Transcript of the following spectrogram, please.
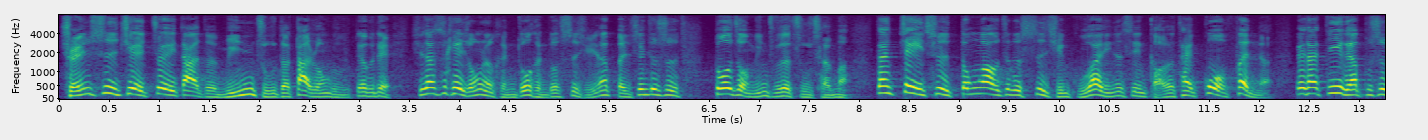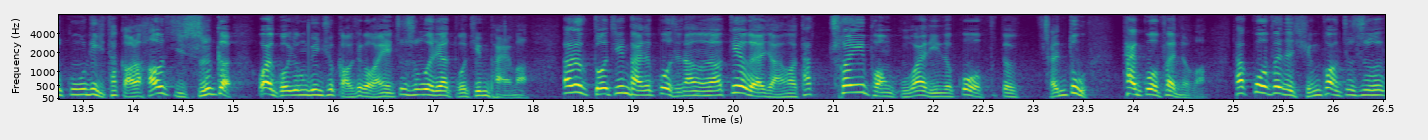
全世界最大的民族的大熔炉，对不对？其实它是可以容忍很多很多事情，那本身就是。多种民族的组成嘛，但这一次冬奥这个事情，谷爱凌的事情搞得太过分了，因为他第一个他不是孤立，他搞了好几十个外国佣兵去搞这个玩意，就是为了要夺金牌嘛。那这个夺金牌的过程当中，然后第二个来讲的话，他吹捧谷爱凌的过的程度太过分了嘛。他过分的情况就是说，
